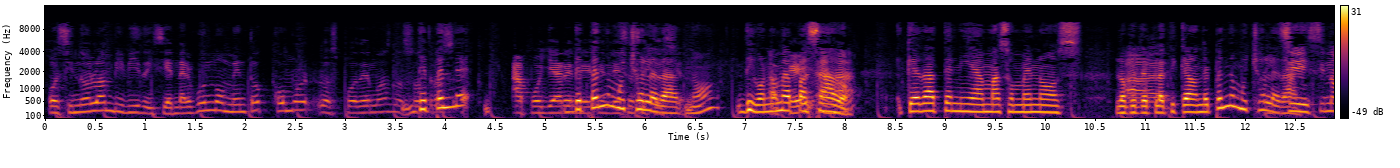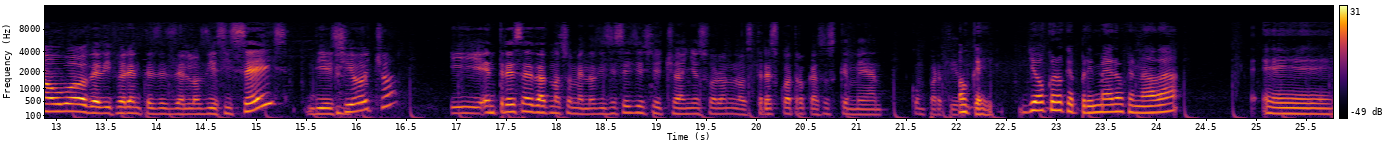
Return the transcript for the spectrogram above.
o si no lo han vivido y si en algún momento, ¿cómo los podemos nosotros Depende- apoyar en Depende en mucho de la edad? ¿no? Digo, no me ha pasado. ajá. ¿Qué edad tenía más o menos lo que te Ah. platicaron? Depende mucho de la edad. Sí, sí, no hubo de diferentes, desde los 16, 18 y entre esa edad más o menos, 16, 18 años fueron los 3, 4 casos que me han compartido. Ok, yo creo que primero que nada, eh,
